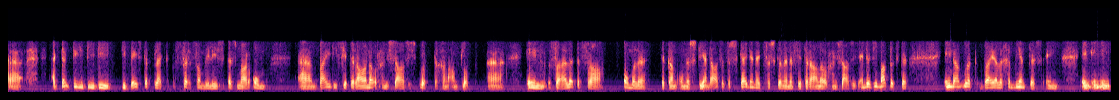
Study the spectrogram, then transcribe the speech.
uh ek dink die die die die beste plek vir families is maar om ehm uh, by die veterane organisasies ook te gaan aanklop. Uh en vir hulle te vra om hulle te kan ondersteun. Daar's 'n verskeidenheid verskillende veterane organisasies en dis die maklikste en dan ook by hulle gemeentes en en en, en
